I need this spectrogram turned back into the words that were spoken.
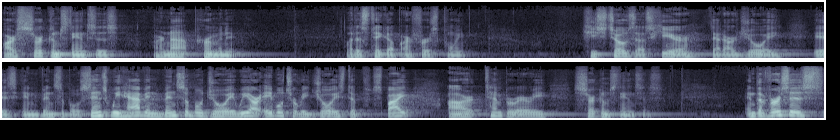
our circumstances are not permanent. Let us take up our first point. He shows us here that our joy is invincible. Since we have invincible joy, we are able to rejoice despite our temporary circumstances. In the verses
